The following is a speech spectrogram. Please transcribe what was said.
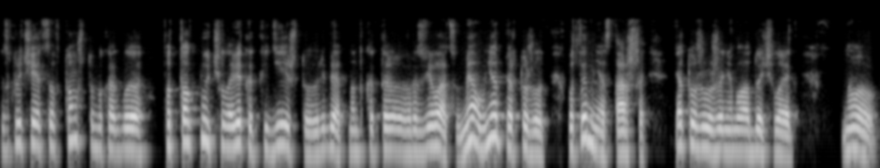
заключается в том, чтобы как бы подтолкнуть человека к идее, что, ребят, надо как-то развиваться. У меня, у меня, например, тоже, вот, вот вы меня старше, я тоже уже не молодой человек, но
